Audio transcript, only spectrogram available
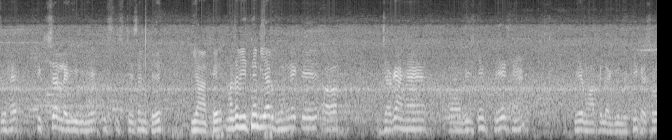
जो है पिक्चर लगी हुई है इस स्टेशन पे यहाँ पे। मतलब जितने भी यार घूमने के जगह हैं विजिटिंग प्लेस हैं ये वहाँ पे लगी हुई ठीक है? सो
